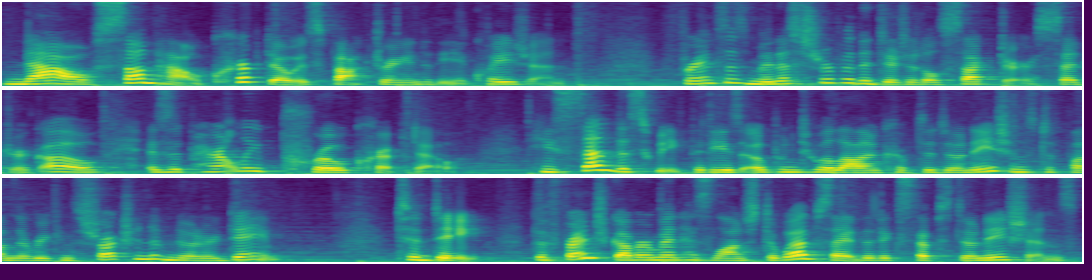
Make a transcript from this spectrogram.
Now, somehow, crypto is factoring into the equation. France's Minister for the Digital Sector, Cedric O, is apparently pro-crypto. He said this week that he is open to allowing crypto donations to fund the reconstruction of Notre Dame. To date, the French government has launched a website that accepts donations,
